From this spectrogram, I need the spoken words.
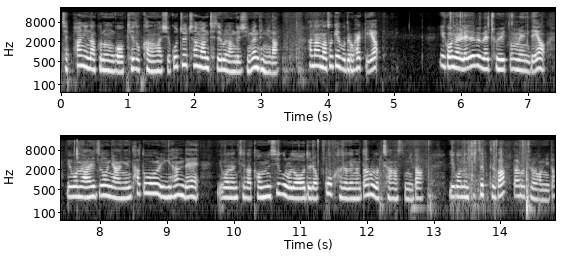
재판이나 그런 거 계속 가능하시고 출처만 제대로 남겨주시면 됩니다. 하나하나 소개해보도록 할게요. 이거는 레드벨벳 조이동맨인데요. 이거는 알즈온이 아닌 타돌이긴 한데 이거는 제가 덤식으로 넣어드렸고 가격에는 따로 넣지 않았습니다. 이거는 두 세트가 따로 들어갑니다.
